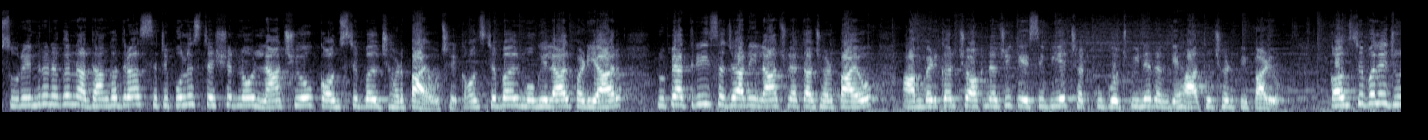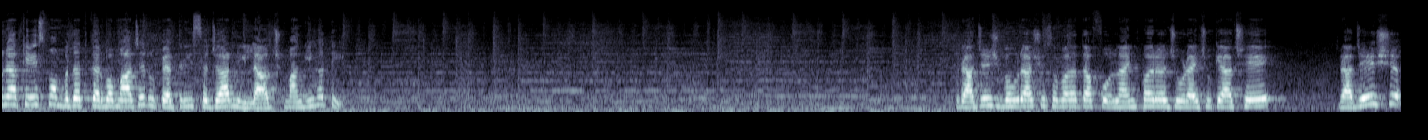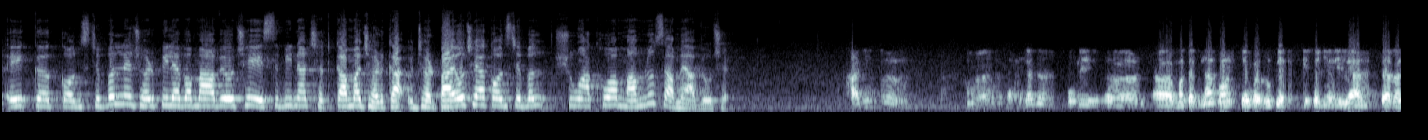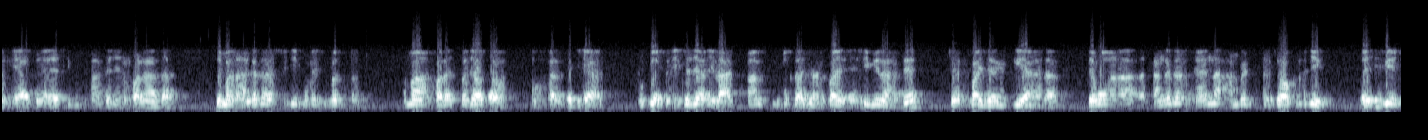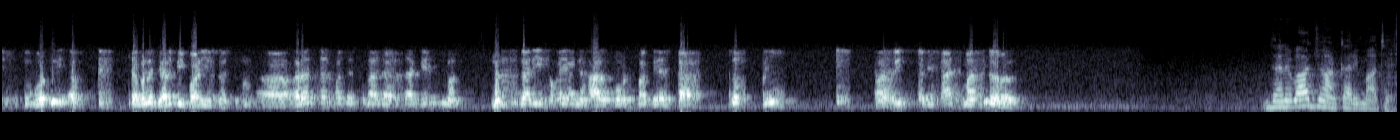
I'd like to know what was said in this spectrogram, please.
સુરેન્દ્રનગરના Dhrangadhra city police સ્ટેશનનો લાંચિયો કોન્સ્ટેબલ ઝડપાયો છે. કોન્સ્ટેબલ મોગીલાલ પડિયાર રૂપિયા ત્રીસ હજારની લાંચ લેતા ઝડપાયો. આંબેડકર ચોક નજીક એસીબીએ છટકું ગોઠવીને રંગે હાથ ઝડપી પાડ્યો. કોન્સ્ટેબલે જૂના કેસમાં મદદ કરવા માટે રૂપિયા ત્રીસ હજારની લાંચ માંગી હતી. રાજેશ બહુરાશી સંવાદદાતા ફોનલાઈન પર જોડાઈ ચૂક્યા છે. રાજેશ, એક કોન્સ્ટેબલને ઝડપી લેવામાં આવ્યો છે. એસીબીના છટકામાં ઝડપાયો છે આ કોન્સ્ટેબલ. શું આખો આ મામલો સામે આવ્યો છે? કોન્સ્ટેબલ ઝડપાના હતા. તેમાં ધાંગધ્રા સિટી પોલીસ મથકમાં ફરજ બજાવતા ત્રીસ હજારની ગયા હતા. તેમાં શહેરના આંબેડકર ચોક નજીક એસીબીએ ગોઠવી કોન્સ્ટેબલે ઝડપી પાડ્યો હતો અરજદાર પાસે જૂના જાણતા કેસમાં મંજૂરી હોય અને હાલ કોર્ટમાં કેસ ધન્યવાદ જાણકારી માટે.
